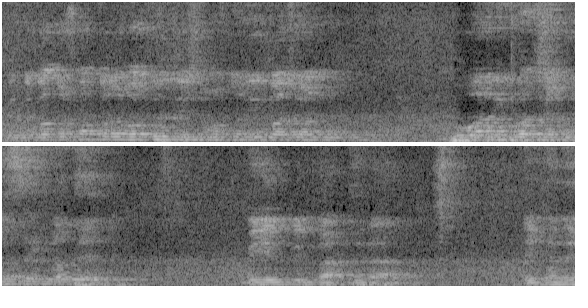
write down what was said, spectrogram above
কিন্তু গত সতেরো বছরে যে সমস্ত নির্বাচন, ভুয়া নির্বাচন হয়েছে, এগুলোতে বিএনপির প্রার্থীরা এখানে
